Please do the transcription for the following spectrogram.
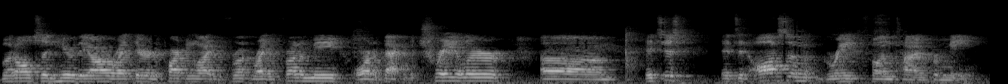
but all of a sudden here they are right there in the parking lot in front, right in front of me, or on the back of a trailer. Um, it's just, it's an awesome, great, fun time for me.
